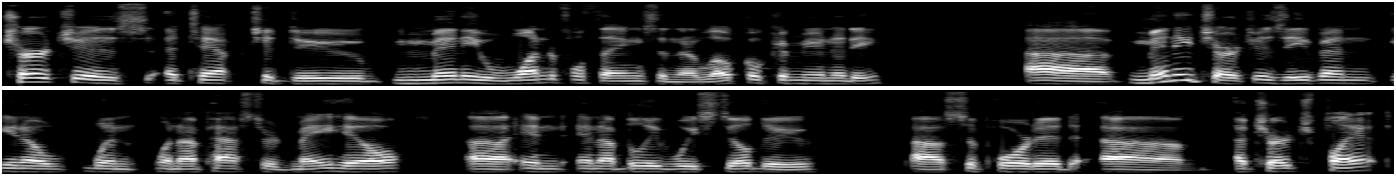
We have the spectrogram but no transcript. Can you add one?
churches attempt to do many wonderful things in their local community. Uh, many churches, even you know, when when I pastored Mayhill, uh, and and I believe we still do, uh, supported um, a church plant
